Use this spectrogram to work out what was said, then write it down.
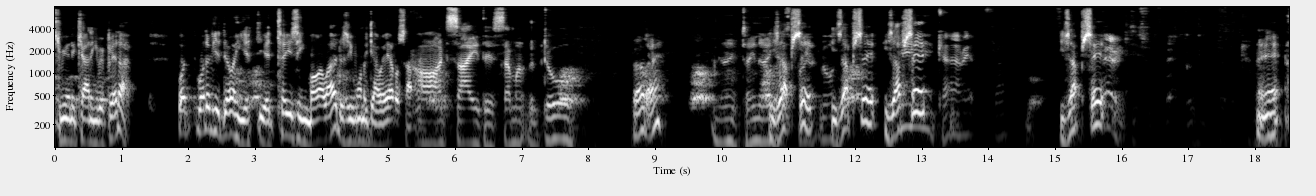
communicating a bit better. What what are you doing? You, you're teasing Milo. Does he want to go out or something? Oh, I'd say there's someone at the door. Right, eh? Teenagers. He's upset. late at night. He's upset. He's upset. Yeah, car out the front. He's upset. Very disrespectful. isn't it? Yeah.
